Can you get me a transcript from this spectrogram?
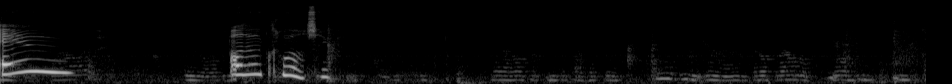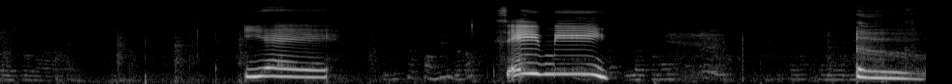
Oh, oh that looks cool. See? Yay! Save me! Oh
